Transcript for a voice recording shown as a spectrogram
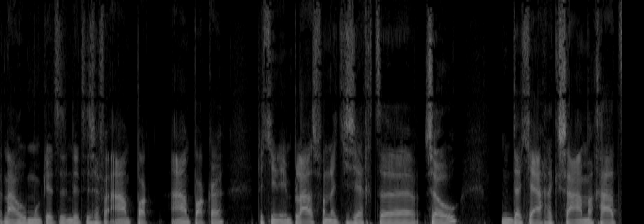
nou, hoe moet ik dit dit eens even aanpak, aanpakken? Dat je in plaats van dat je zegt zo... dat je eigenlijk samen gaat,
